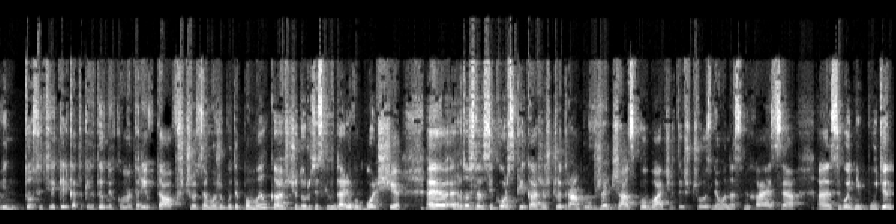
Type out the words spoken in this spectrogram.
він досить кілька таких дивних коментарів дав, що це може бути помилка щодо російських ударів у Польщі. Е, Радослав Сікорський каже, що Трампу вже час побачити, що з нього насміхається е, сьогодні Путін.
